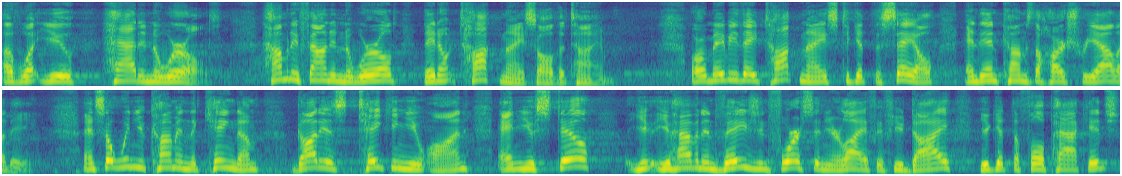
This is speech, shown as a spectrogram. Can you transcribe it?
of what you had in the world. How many found in the world they don't talk nice all the time? Or maybe they talk nice to get the sale, and then comes the harsh reality. And so when you come in the kingdom, God is taking you on, and you still. You, you have an invasion force in your life. If you die, you get the full package.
